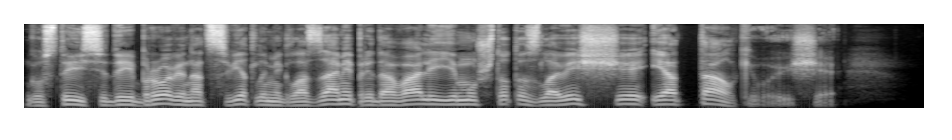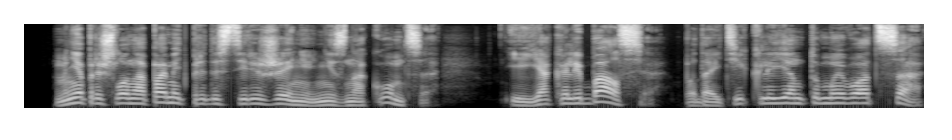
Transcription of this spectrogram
Густые седые брови над светлыми глазами придавали ему что-то зловещее и отталкивающее. Мне пришло на память предостережение незнакомца, и я колебался подойти к клиенту моего отца,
